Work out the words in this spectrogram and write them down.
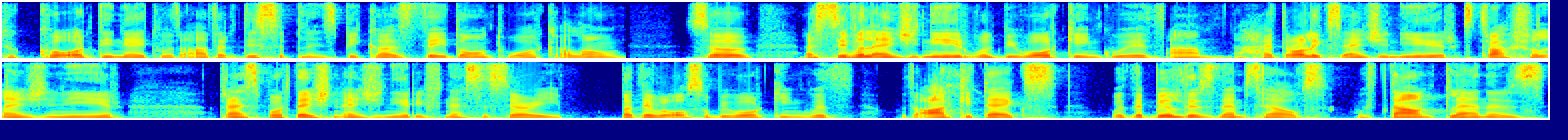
to coordinate with other disciplines because they don't work alone. So a civil engineer will be working with um, a hydraulics engineer, structural engineer, transportation engineer if necessary, but they will also be working with, with architects, with the builders themselves, with town planners,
